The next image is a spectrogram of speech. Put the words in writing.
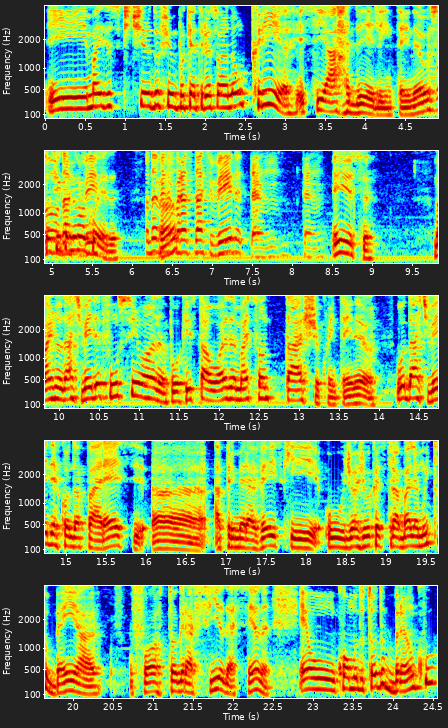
E, mas isso te tira do filme, porque a trilha sonora não cria esse ar dele, entendeu? Só fica a mesma Vader. coisa. Toda vez que aparece o Darth Vader. Tam, tam. Isso. Mas no Darth Vader funciona, porque Star Wars é mais fantástico, entendeu? O Darth Vader, quando aparece a, a primeira vez, que o George Lucas trabalha muito bem a fotografia da cena, é um cômodo todo branco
